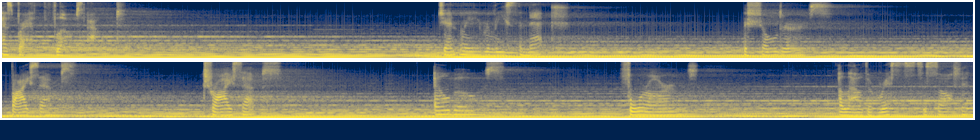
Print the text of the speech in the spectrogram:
as breath flows out. Gently release the neck, the shoulders, biceps, triceps, elbows, forearms. Allow the wrists to soften,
